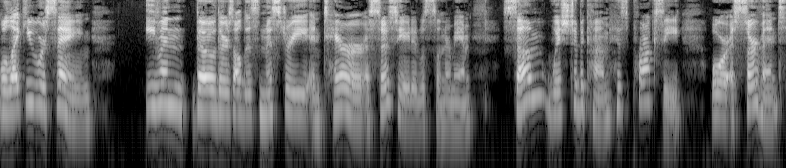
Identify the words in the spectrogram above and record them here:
well, like you were saying, even though there's all this mystery and terror associated with Slender Man, some wish to become his proxy or a servant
